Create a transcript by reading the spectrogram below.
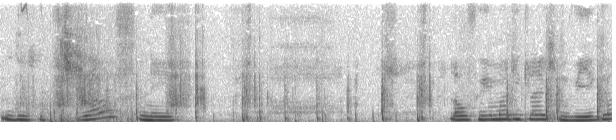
Irgendwo Tias? Nee. Ich laufe immer die gleichen Wege.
